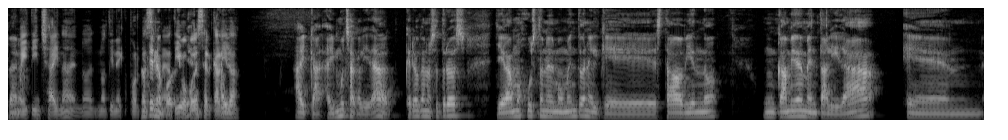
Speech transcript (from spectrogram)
Made in China no, tiene por qué ser negativo, puede ser calidad hay, mucha calidad. Creo que nosotros llegamos justo en el momento en el que estaba viendo un cambio de mentalidad en,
